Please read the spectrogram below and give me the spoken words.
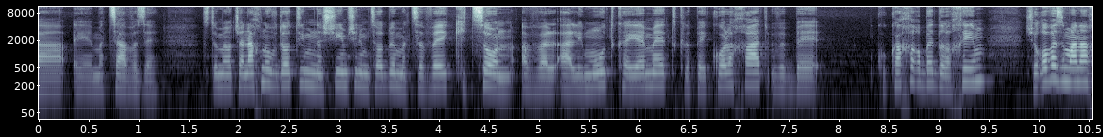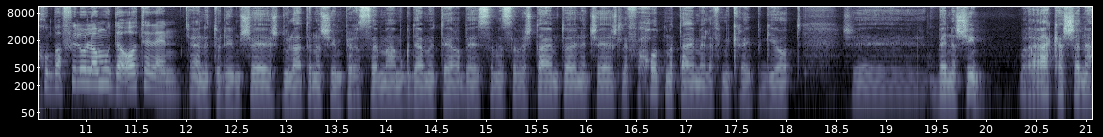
המצב הזה. זאת אומרת שאנחנו עובדות עם נשים שנמצאות במצבי קיצון, אבל האלימות קיימת כלפי כל אחת ובכל כך הרבה דרכים, שרוב הזמן אנחנו אפילו לא מודעות אליהן. כן, הנתונים ששדולת הנשים פרסמה מוקדם יותר ב-2022 טוענת שיש לפחות 200 אלף מקרי פגיעות ש... בנשים. רק השנה.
